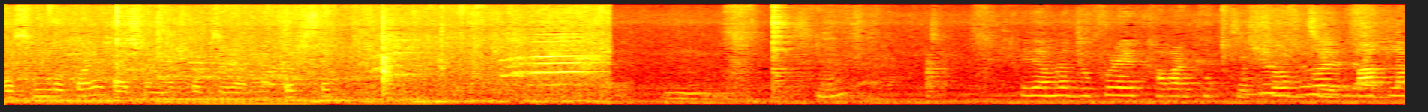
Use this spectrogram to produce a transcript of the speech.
পছন্দ করে তার জন্য সবজি রান্না করছে। এই যে আমরা দুপুরের খাবার খাচ্ছি সবজি পাতলা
